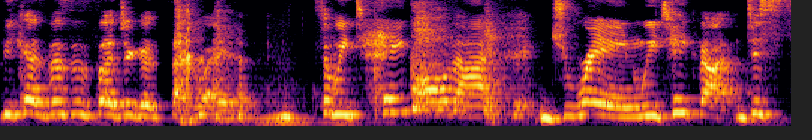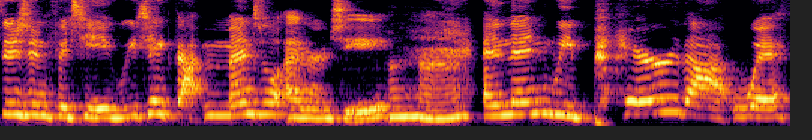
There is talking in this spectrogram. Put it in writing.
because this is such a good segue. so we take all that drain, we take that decision fatigue, we take that mental energy, Mhm. and then we pair that with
